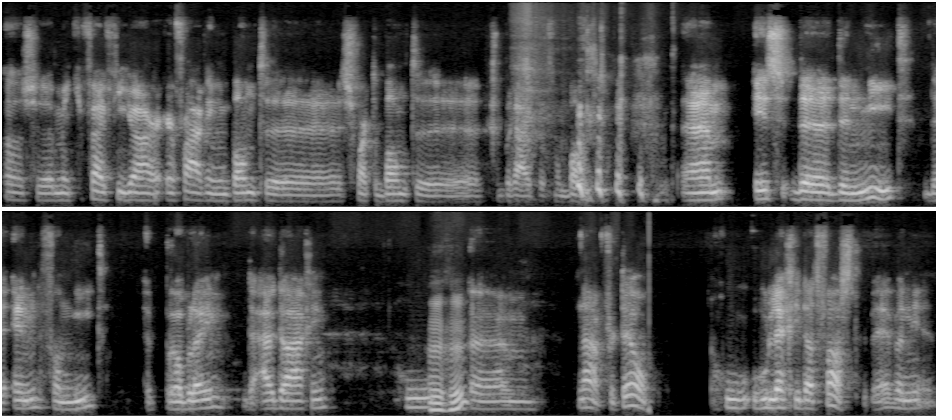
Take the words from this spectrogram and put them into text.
Als uh, met je 15 jaar ervaring band, uh, zwarte band uh, gebruiken van band. um, is de, de niet, de N van niet, het probleem, de uitdaging. Hoe, mm -hmm. um, nou, vertel. Hoe, hoe leg je dat vast? Hè, wanneer...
